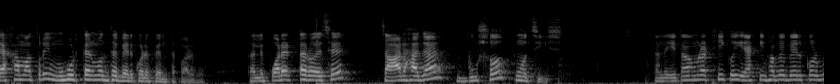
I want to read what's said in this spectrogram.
দেখা মাত্রই মুহূর্তের মধ্যে বের করে ফেলতে পারবে। তাহলে পরেরটা রয়েছে চার হাজার দুশো পঁচিশ। তাহলে এটা আমরা ঠিক ওই একইভাবে বের করব।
